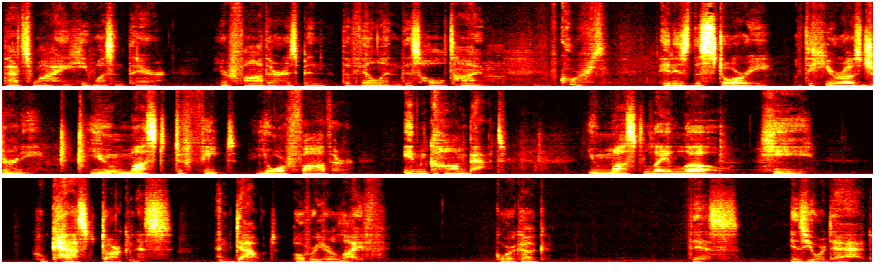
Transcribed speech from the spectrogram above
That's why he wasn't there. Your father has been the villain this whole time. Of course. It is the story of the hero's journey. You must defeat your father in combat. You must lay low he who cast darkness and doubt over your life. Gorgug, this is your dad.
